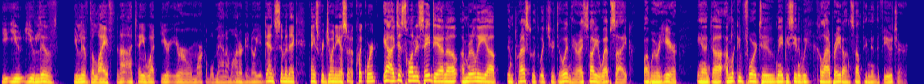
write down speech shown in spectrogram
you, you you live you live the life. And I, I, tell you what, you're you're a remarkable man. I'm honored to know you, Dan Simonek. Thanks for joining us. A quick word. Yeah, I just wanted to say, Dan, uh, I'm really uh, impressed with what you're doing there. I saw your website while we were here, and uh, I'm looking forward to maybe seeing if we could collaborate on something in the future.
